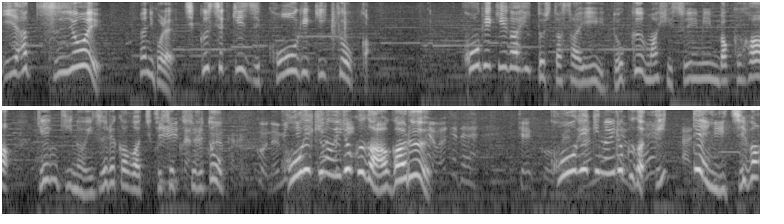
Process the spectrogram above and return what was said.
いや強い。何これ？蓄積時攻撃強化。攻撃がヒットした際毒麻痺睡眠爆破。元気のいずれかが蓄積すると攻撃の威力が上がる。攻撃の威力が1.1倍？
